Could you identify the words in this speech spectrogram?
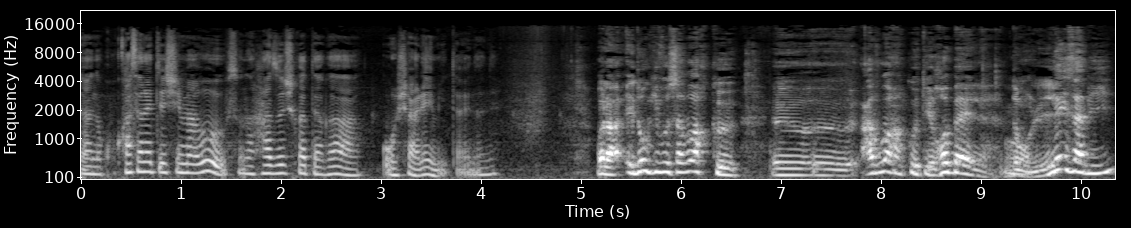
あのこう重ねてしまうその外し方がおしゃれみたいなね。Voilà, et donc il faut savoir que euh, avoir un côté rebelle dans les habits,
